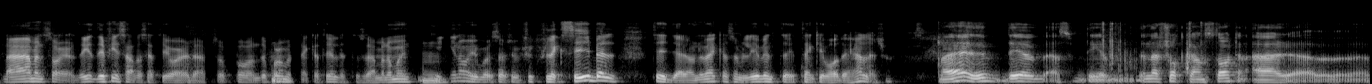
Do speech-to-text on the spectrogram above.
Nej men sorry, det, det finns andra sätt att göra det. Så på, det får de tänka till lite sådär. Men de har ju, Mm. ingen har ju varit särskilt flexibel tidigare och det verkar som Liv inte tänker vara det heller. Så. Nej, det, det, alltså, det, den där shotgun-starten är... eh,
